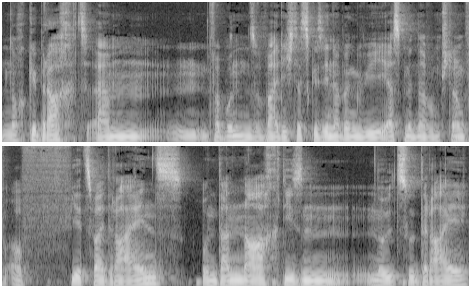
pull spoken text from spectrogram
noch gebracht, ähm, verbunden, soweit ich das gesehen habe, irgendwie erst mit einer Umstellung auf 4-2-3-1 und dann nach diesen 0 zu 3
